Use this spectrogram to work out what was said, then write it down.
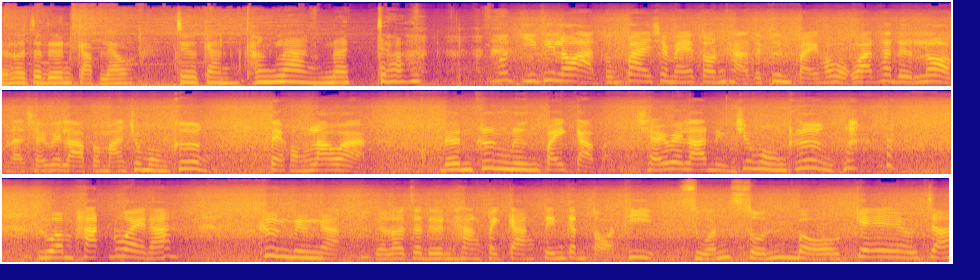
ดี๋ยวเราจะเดินกลับแล้ว เจอกันข้างล่างนะจ๊ะ เมื่อกี้ที่เราอ่านตรงป้ายใช่ไหมตอนขาจะขึ้นไปเขาบอกว่าถ้าเดินรอบนะใช้เวลาประมาณชั่วโมงครึ่ง แต่ของเราอะ เดินครึ่งหนึ่งไปกลับอะใช้เวลาหนึ่งชั่วโมงครึ่ง รวมพักด้วยนะ ครึ่งหนึ่งอะ เดี๋ยวเราจะเดินทางไปกางเต็นท์กันต่อที่สวนสนบ่อแก้วจ้า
